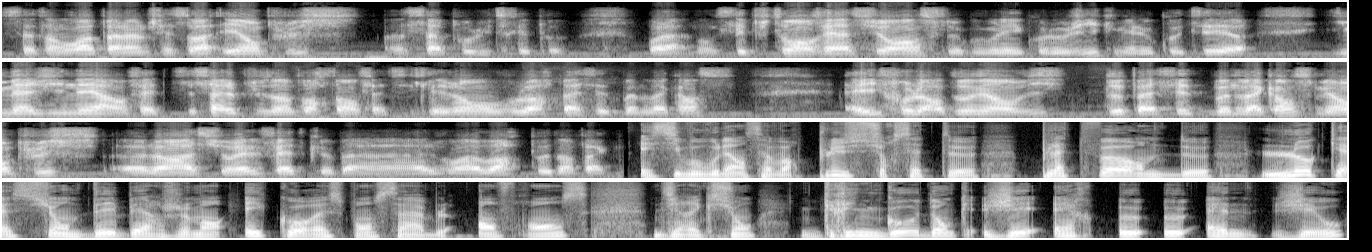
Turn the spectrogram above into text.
cet endroit pas loin de chez soi, et en plus, euh, ça pollue très peu. Voilà, donc c'est plutôt en réassurance le volet écologique, mais le côté euh, imaginaire, en fait, c'est ça le plus important, en fait, c'est que les gens vont vouloir passer de bonnes vacances, et il faut leur donner envie de passer de bonnes vacances, mais en plus euh, leur assurer le fait que bah, elles vont avoir peu d'impact. Et si vous voulez en savoir plus sur cette plateforme de location d'hébergement éco-responsable en France, direction Gringo, donc G-R-E-E-N-G-O.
